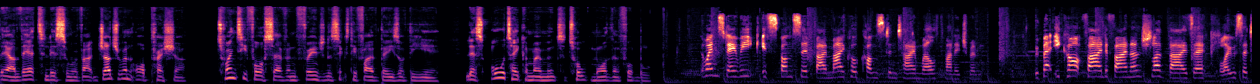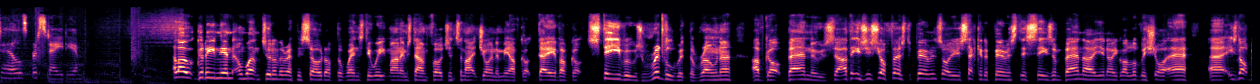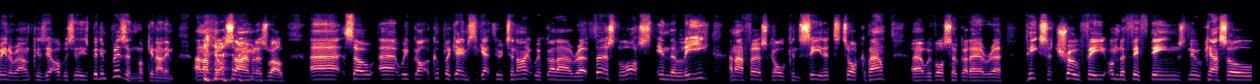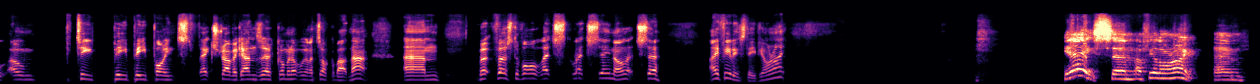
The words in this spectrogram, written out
They are there to listen without judgment or pressure 24 7, 365 days of the year. Let's all take a moment to talk more than football. The Wednesday week is sponsored by Michael Constantine Wealth Management. We bet you can't find a financial advisor closer to Hillsborough Stadium. Hello, good evening, and welcome to another episode of the Wednesday Week. My name's Dan Fudge, and tonight joining me, I've got Dave, I've got Steve, who's riddled with the Rona, I've got Ben, who's uh, I think it's just your first appearance or your second appearance this season. Ben, uh, you know, you've got lovely short hair. Uh, he's not been around because obviously he's been in prison. Looking at him, and I've got Simon as well. Uh, so uh, we've got a couple of games to get through tonight. We've got our uh, first loss in the league and our first goal conceded to talk about. we've also got our pizza trophy under 15s Newcastle home TPP points extravaganza coming up. We're going to talk about that. Um, but first of all, let's let's you know let's. Uh, how you feeling, Steve? You all right? Yes. Um, I feel all right. Um,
